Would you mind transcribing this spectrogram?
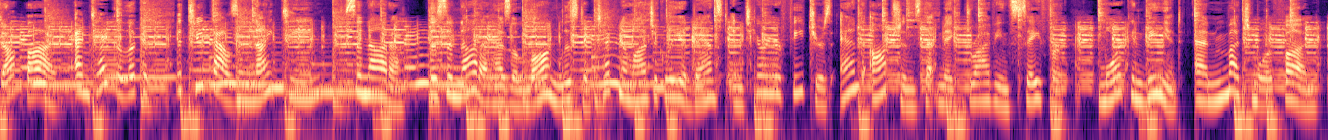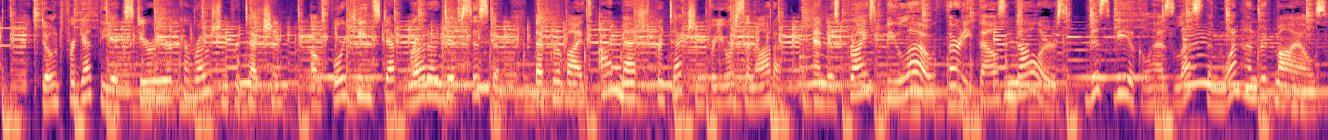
Stop by and take a look at the 2019 Sonata. The Sonata has a long list of technologically advanced interior features and options that make driving safer, more convenient, and much more fun. Don't forget the exterior corrosion protection, a 14-step roto-dip system that provides unmatched protection for your Sonata and is priced below $30,000. This vehicle has less than 100 miles.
